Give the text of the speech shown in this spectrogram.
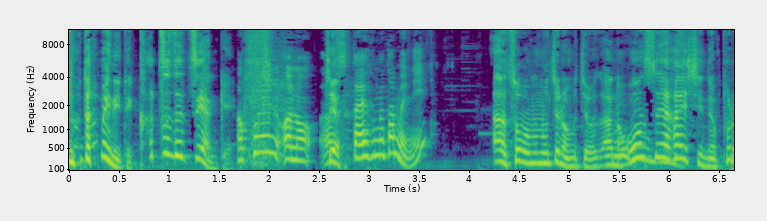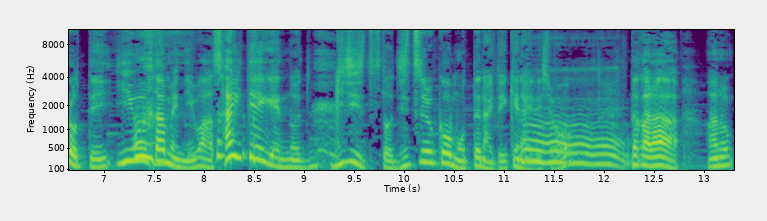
のためにって滑舌やんけ。あ、これ、あの、あスタイフのために？あ、そう、もちろんもちろん。あの、音声配信のプロって言うためには、最低限の技術と実力を持ってないといけないでしょ。うだから、あの、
